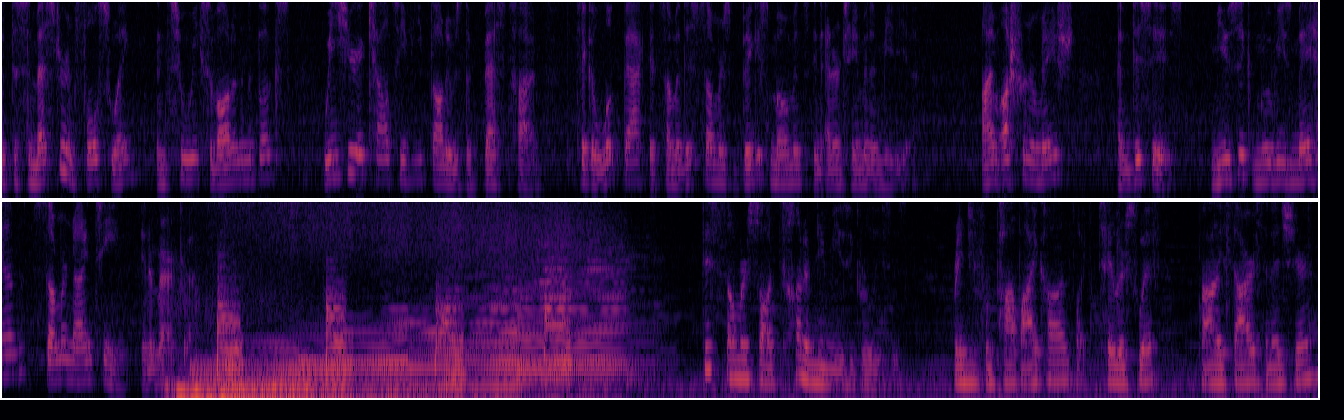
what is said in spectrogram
With the semester in full swing and two weeks of autumn in the books, we here at Cal TV thought it was the best time to take a look back at some of this summer's biggest moments in entertainment and media. I'm Ashwin Ramesh, and this is Music Movies Mayhem Summer 19 in America. This summer saw a ton of new music releases, ranging from pop icons like Taylor Swift, Miley Cyrus, and Ed Sheeran,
